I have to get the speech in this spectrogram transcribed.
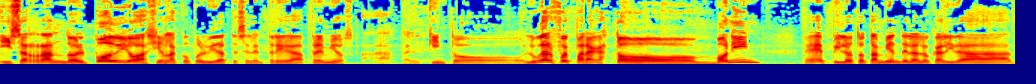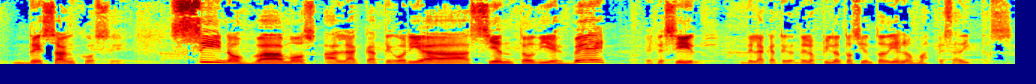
y cerrando el podio, allí en la Copa Olvídate se le entrega premios hasta el quinto lugar, fue para Gastón Bonín, eh, piloto también de la localidad de San José. Si nos vamos a la categoría 110B, es decir, de, la de los pilotos 110 los más pesaditos.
